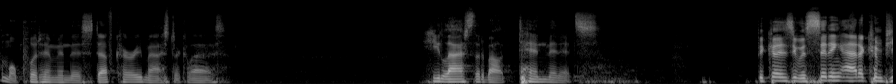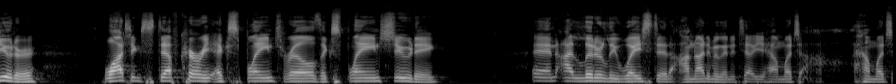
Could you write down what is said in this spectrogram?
I'm going to put him in this Steph Curry master class. He lasted about 10 minutes because he was sitting at a computer watching Steph Curry explain drills, explain shooting. And I literally wasted, I'm not even going to tell you how much how much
